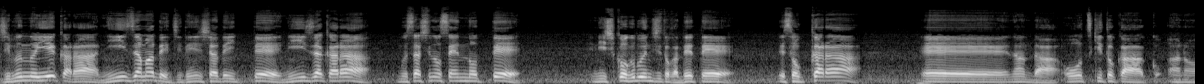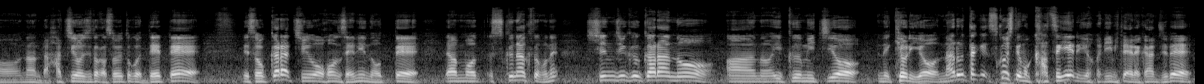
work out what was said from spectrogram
自分の家から新座まで自転車で行って、新座から武蔵野線乗って、西国分寺とか出て、で、そっから、えー、なんだ、大月とか、あの、なんだ、八王子とかそういうとこ出て、で、そっから中央本線に乗って、だからもう少なくともね、新宿からの、あの、行く道を、ね、距離を、なるだけ少しでも稼げるようにみたいな感じで、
